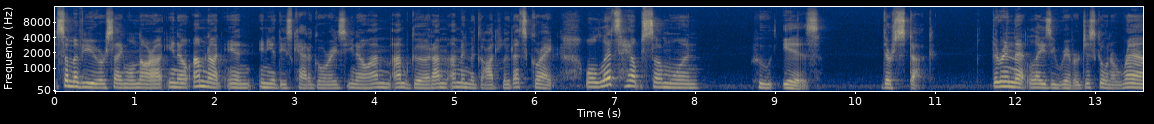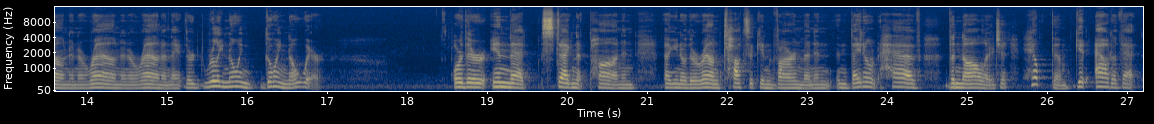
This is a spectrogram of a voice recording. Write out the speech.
some of you are saying, well, Nara, you know, I'm not in any of these categories. You know, I'm, I'm good. I'm, I'm in the God flow. That's great. Well, let's help someone who is. They're stuck. They're in that lazy river, just going around and around and around, and they, they're really knowing, going nowhere or they're in that stagnant pond and uh, you know they're around toxic environment and, and they don't have the knowledge. And help them get out of that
